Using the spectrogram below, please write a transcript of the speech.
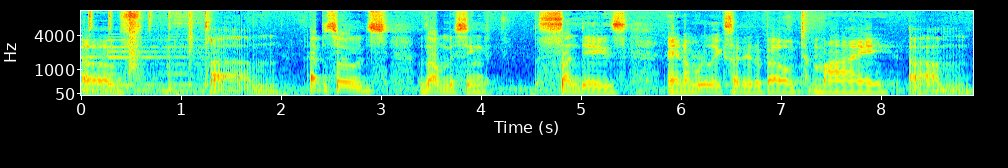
of um, episodes without missing Sundays, and I'm really excited about my um,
